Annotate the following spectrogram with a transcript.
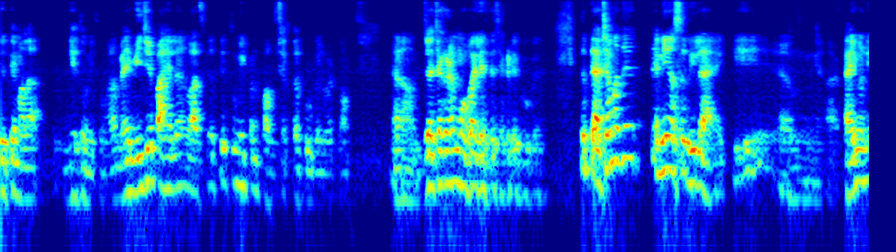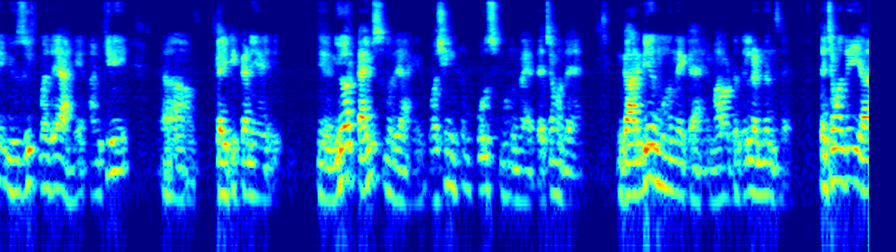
ते मला घेतो मी तुम्हाला. म्हणजे मी जे पाहिलं वाचलं ते तुम्ही पण पाहू शकता गुगलवर जाऊन. ज्याच्याकडे मोबाईल आहे त्याच्याकडे गुगल तर त्याच्यामध्ये त्यांनी असं दिलं आहे की टाइम आणि म्युझिकमध्ये आहे आणखी काही ठिकाणी न्यूयॉर्क टाइम्समध्ये आहे वॉशिंग्टन पोस्ट म्हणून आहे त्याच्यामध्ये आहे गार्डियन म्हणून एक आहे मला वाटतं ते लंडनचं आहे. त्याच्यामध्ये या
